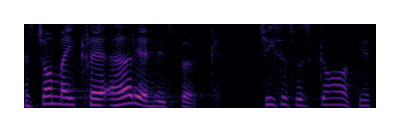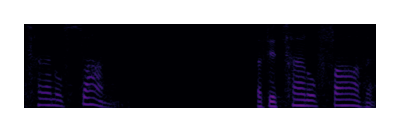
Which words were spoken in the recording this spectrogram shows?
As John made clear earlier in his book, Jesus was God, the eternal Son of the eternal Father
